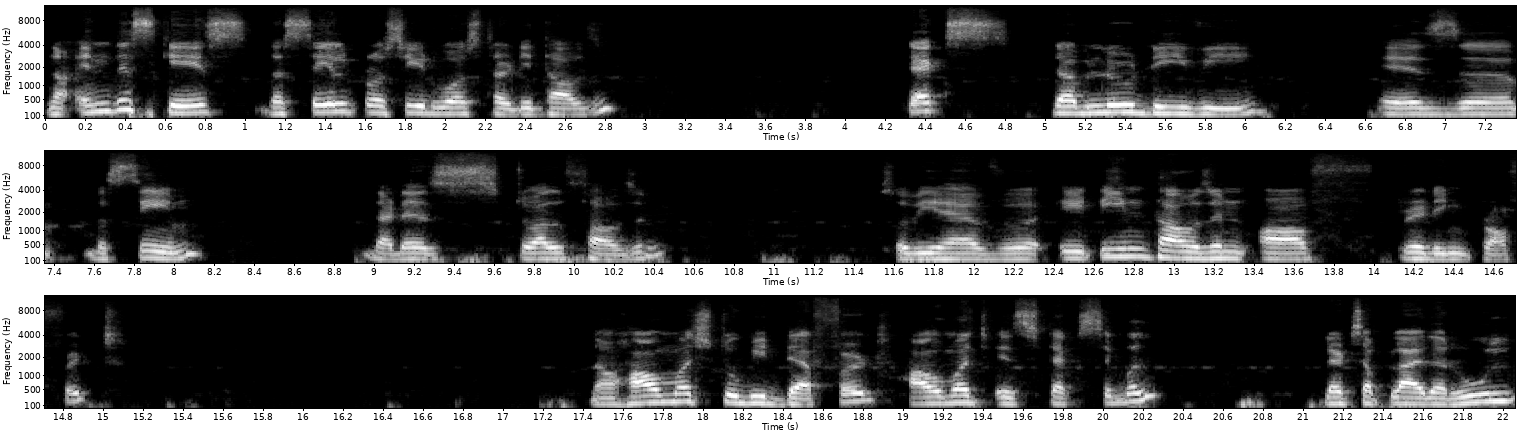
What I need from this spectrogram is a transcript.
now in this case, the sale proceed was 30,000. Tax WDV is uh, the same, that is 12,000. So we have uh, 18,000 of trading profit. Now how much to be deferred? How much is taxable? Let's apply the rule.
